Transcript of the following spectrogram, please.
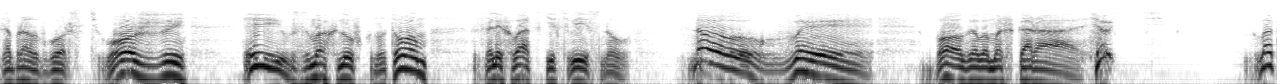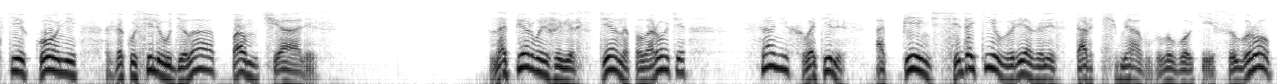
забрал в горсть вожжи и, взмахнув кнутом, залихватски свистнул. «Ну вы, богова машкара! Хють!» Гладкие кони закусили у дела, помчались. На первой же версте, на повороте, сани хватились, а пень, седаки врезались торчмя в глубокий сугроб,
